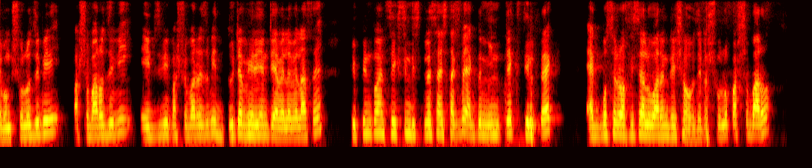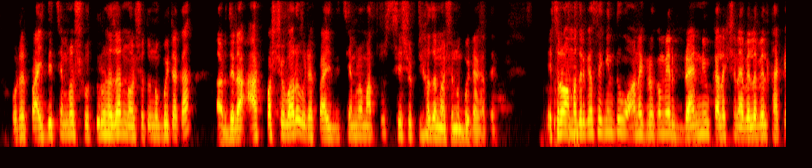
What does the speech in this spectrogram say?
এবং ষোলো জিবি পাঁচশো বারো জিবি এইট জিবি পাঁচশো বারো জিবি দুইটা ভেরিয়েন্টই অ্যাভেলেবেল আছে। Fifteen point six inch display size থাকবে, একদম ইনটেক সিল প্যাক এক বছরের অফিসিয়াল ওয়ারেন্টি সহ, যেটা ষোলো, পাঁচশো বারো, ওটার প্রাইস দিচ্ছি আমরা সত্তর হাজার নয়শত নব্বই টাকা। আর যেটা আট, পাঁচশো বারো, ওটার প্রাইস দিচ্ছি আমরা মাত্র ছেষট্টি হাজার নয়শো নব্বই টাকাতে। এছাড়াও আমাদের কাছে কিন্তু অনেক রকমের ব্র্যান্ড নিউ কালেকশন অ্যাভেলেবেল থাকে,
